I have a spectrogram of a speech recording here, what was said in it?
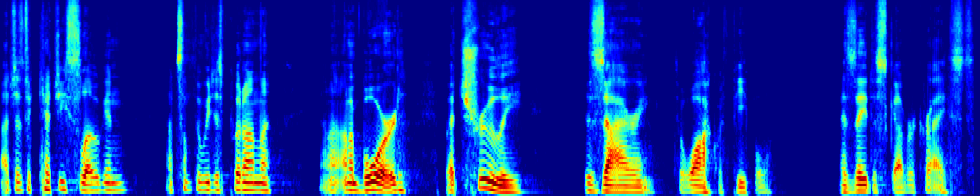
Not just a catchy slogan, not something we just put on, the, on a board, but truly desiring to walk with people as they discover Christ.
